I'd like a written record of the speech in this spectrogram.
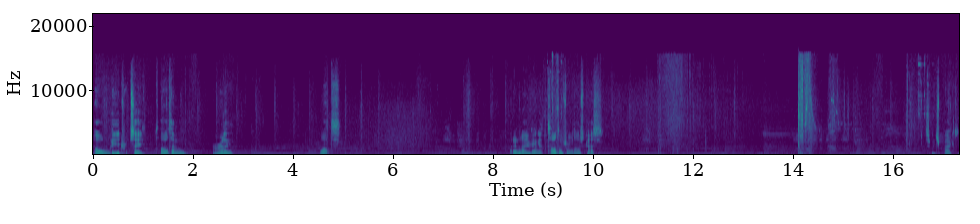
Oh, he drops a totem? Really? What? I didn't know you can get totem from those guys. Switch back to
